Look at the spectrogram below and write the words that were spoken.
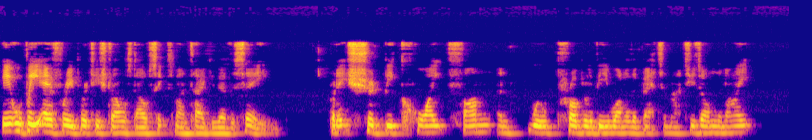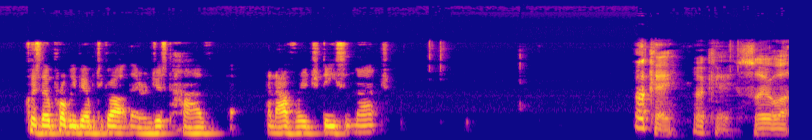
It will be every British Strong Style six man tag you've ever seen, but it should be quite fun and will probably be one of the better matches on the night because they'll probably be able to go out there and just have an average decent match. Okay, okay. So uh,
